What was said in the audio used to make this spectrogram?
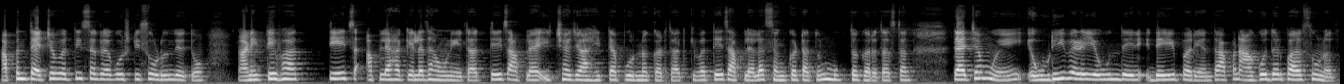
आपण त्याच्यावरती सगळ्या गोष्टी सोडून देतो आणि तेव्हा तेच आपल्या हाकेला धावून येतात तेच आपल्या इच्छा ज्या आहेत त्या पूर्ण करतात किंवा तेच आपल्याला संकटातून मुक्त करत असतात. त्याच्यामुळे एवढी वेळ येऊन दे देईपर्यंत आपण अगोदरपासूनच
